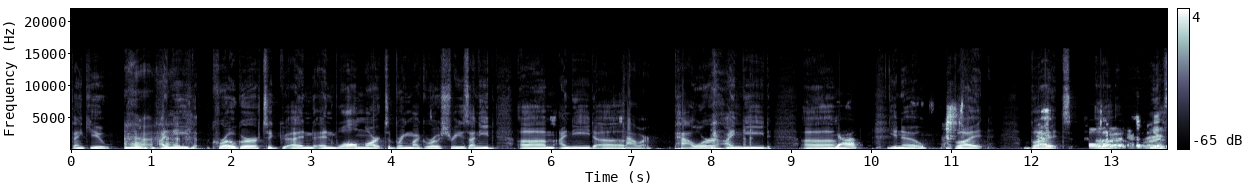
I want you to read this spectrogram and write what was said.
Thank you. I need Kroger to and and Walmart to bring my groceries. I need um I need uh Power. power. I need um Yeah. you know, but but all Uh, that, right? Yes.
